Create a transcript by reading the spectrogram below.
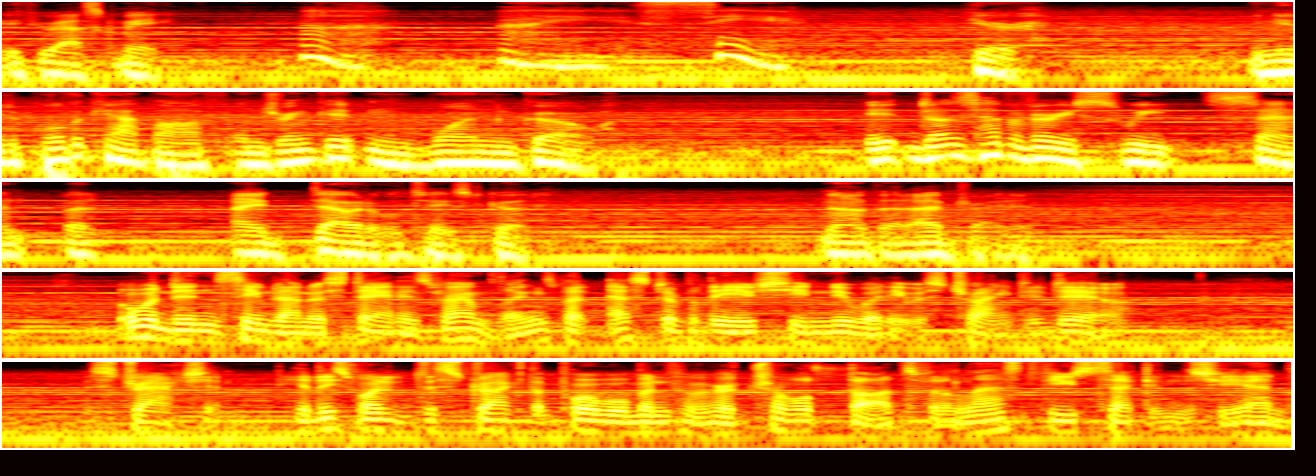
if you ask me. Ah, I see. Here. You need to pull the cap off and drink it in one go. It does have a very sweet scent, but I doubt it will taste good. Not that I've tried it. Owen didn't seem to understand his ramblings, but Esther believed she knew what he was trying to do. Distraction. He at least wanted to distract the poor woman from her troubled thoughts for the last few seconds she had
